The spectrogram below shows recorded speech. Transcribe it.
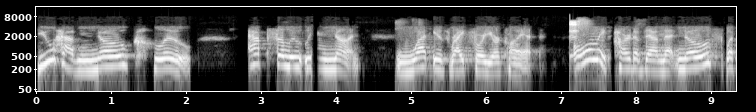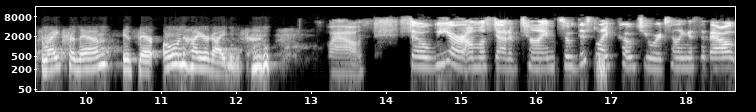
you have no clue, absolutely none, what is right for your client. Only part of them that knows what's right for them is their own higher guidance. wow. So we are almost out of time. So this life coach you were telling us about,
